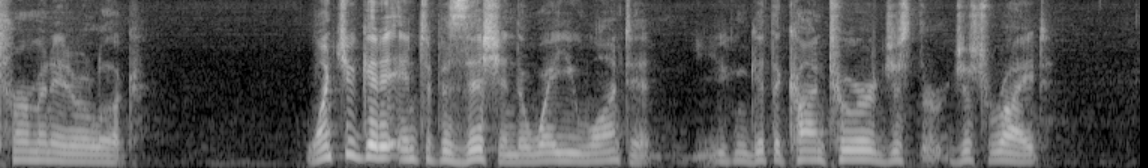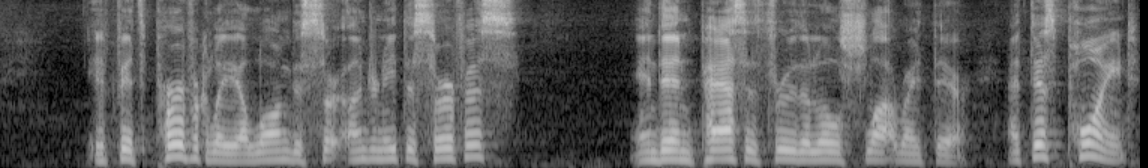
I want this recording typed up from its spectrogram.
Terminator look. Once you get it into position the way you want it, you can get the contour just, just right. It fits perfectly along the underneath the surface and then passes through the little slot right there. At this point,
